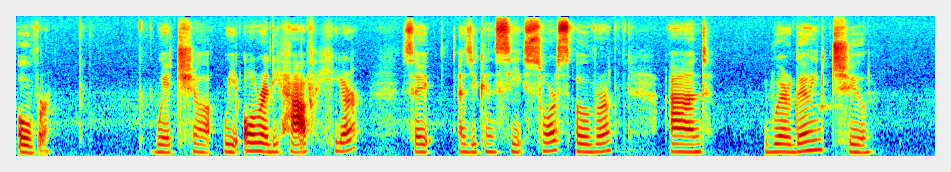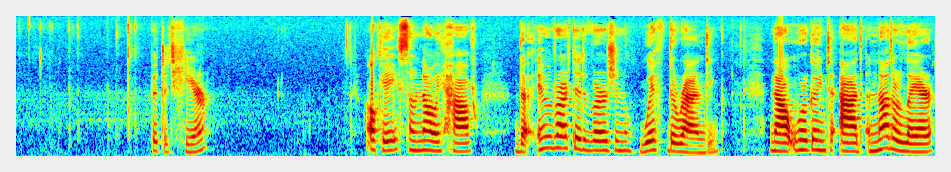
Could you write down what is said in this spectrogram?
over, which uh, we already have here. So as you can see, source over, and we're going to put it here. Okay, so now we have the inverted version with the rounding. Now we're going to add another layer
